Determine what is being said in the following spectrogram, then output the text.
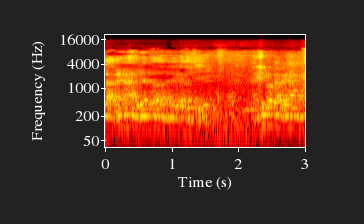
Las venas abiertas de América Latina. Aquí lo cargamos.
